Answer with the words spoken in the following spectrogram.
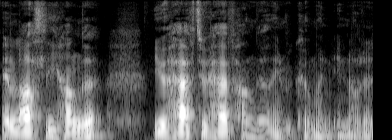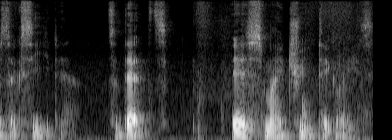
And lastly, hunger. You have to have hunger in recruitment in order to succeed. So that is my three takeaways.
